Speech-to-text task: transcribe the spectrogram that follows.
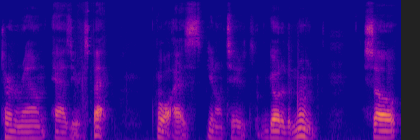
turn around as you expect. Well, as, you know, to go to the moon. So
